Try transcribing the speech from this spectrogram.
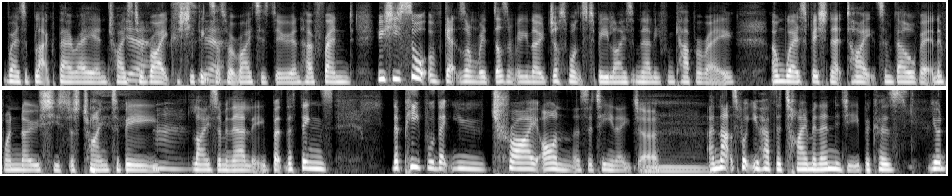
wears a black beret and tries to write because she thinks yeah. that's what writers do. And her friend, who she sort of gets on with, doesn't really know, just wants to be Liza Minnelli from Cabaret and wears fishnet tights and velvet. And everyone knows she's just trying to be hmm. Liza Minnelli. But the things, the people that you try on as a teenager, mm. and that's what you have the time and energy because you're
